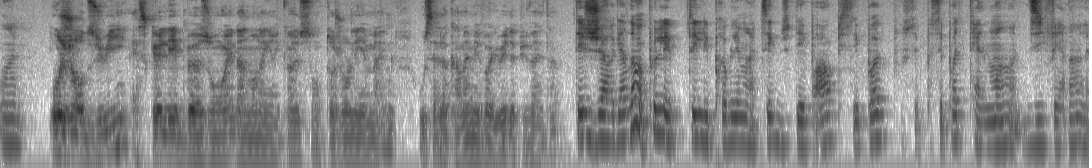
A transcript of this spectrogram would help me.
ouais. Aujourd'hui, est-ce que les besoins dans le monde agricole sont toujours les mêmes? ou ça a quand même évolué depuis 20 ans? je regardais un peu les, les problématiques du départ, puis c'est pas, c'est, pas tellement différent. Là.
